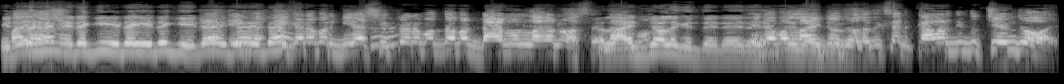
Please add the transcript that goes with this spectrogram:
এটা বাইরে দেখেন আসেন। এটা কি এটা এটা কি এটা এটা এখানে- আবার গিয়ার শিফটারের মধ্যে আবার ডায়মন্ড লাগানো আছে লাইট জ্বলে কিন্তু এটা এটা আবার লাইটও জ্বলে। দেখছেন কালার কিন্তু চেঞ্জ হয়।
